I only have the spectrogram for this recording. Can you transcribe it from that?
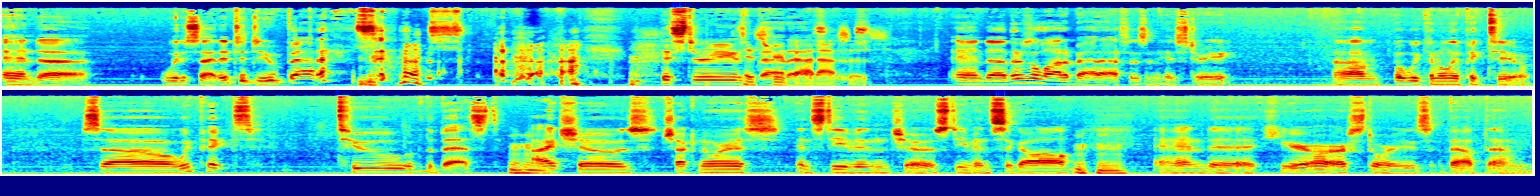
and uh, we decided to do badasses. History's History badasses. badasses. And uh, there's a lot of badasses in history, um, but we can only pick two. So we picked two of the best. Mhm. I chose Chuck Norris, and Steven chose Steven Seagal. hmm And uh, here are our stories about them.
